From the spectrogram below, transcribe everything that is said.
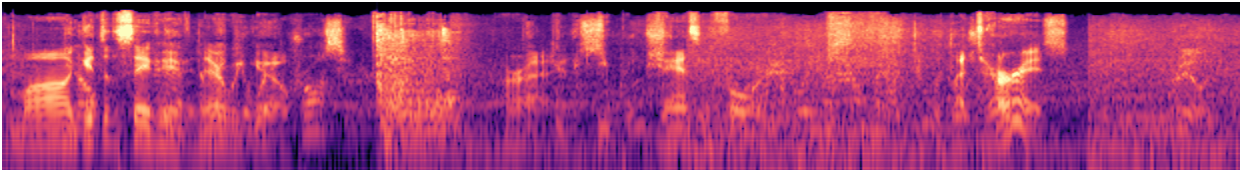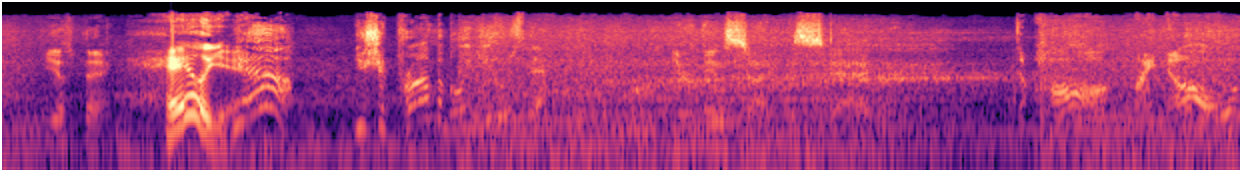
Come on, You know, get to the safe haven. There we go. Alright, Maybe gotta the keep solution advancing forward. probably has something to do with A turret? Really? You think? Hell yeah! Yeah, you should probably use them. Your insight is staggering. Huh? I know.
